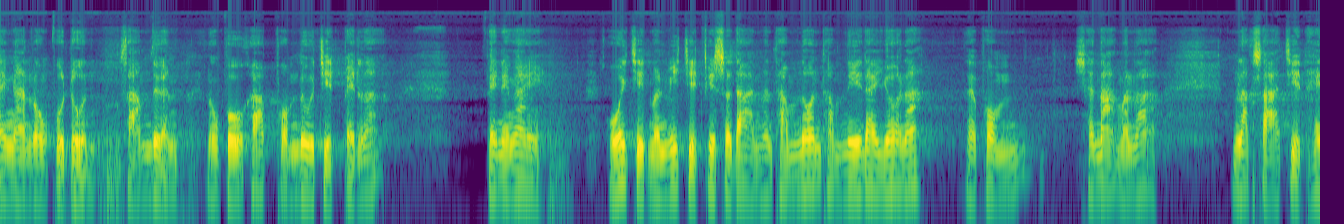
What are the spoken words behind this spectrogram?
รายงานหลวงปู่ดูลสามเดือนหลวงปู่ครับ ผมดูจิตเป็นแล้วเป็นยังไงโอ้ยจิตมันวิจิตพิสดารมันทำโน้นทำนี้ได้เยอะนะ แต่ผมชนะมันละรักษาจิตให้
